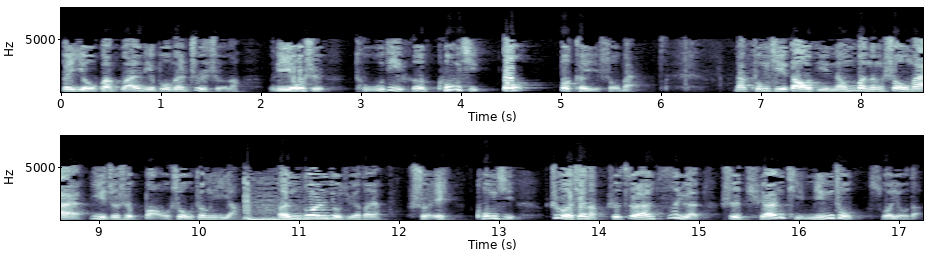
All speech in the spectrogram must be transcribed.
被有关管理部门制止了，理由是土地和空气都不可以售卖。那空气到底能不能售卖，一直是饱受争议啊。很多人就觉得呀，水、空气这些呢是自然资源，是全体民众所有的，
